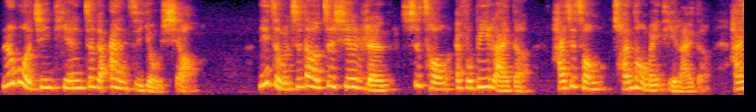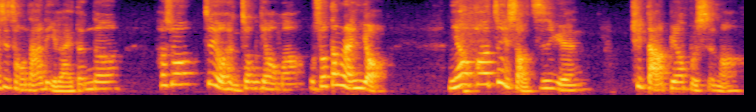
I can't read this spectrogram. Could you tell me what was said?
如果今天这个案子有效，你怎么知道这些人是从 FB 来的，还是从传统媒体来的，还是从哪里来的呢？他说：“这有很重要吗？”我说：“当然有，你要花最少资源去达标，不是吗？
